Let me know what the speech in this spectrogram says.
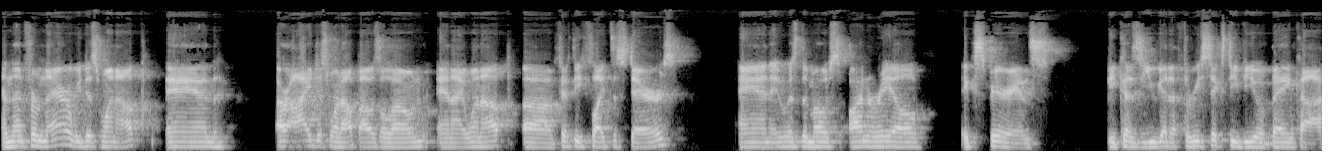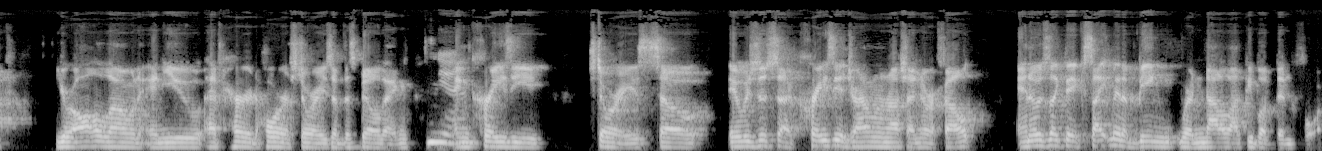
And then from there, we just went up and, or I just went up. I was alone and I went up uh, 50 flights of stairs. And it was the most unreal experience because you get a 360 view of Bangkok. You're all alone and you have heard horror stories of this building Yeah. and crazy stories. So it was just a crazy adrenaline rush I never felt. And it was like the excitement of being where not a lot of people have been before.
